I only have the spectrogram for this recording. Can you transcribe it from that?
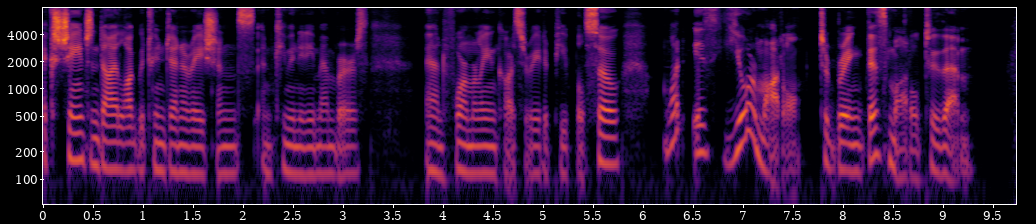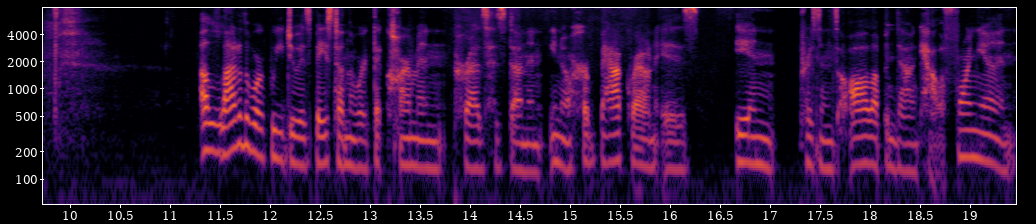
exchange and dialogue between generations and community members and formerly incarcerated people. So, what is your model to bring this model to them? A lot of the work we do is based on the work that Carmen Perez has done. And, you know, her background is in prisons all up and down California and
